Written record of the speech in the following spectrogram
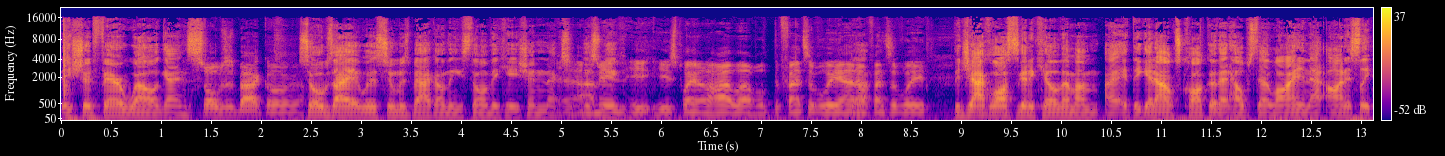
they should fare well against. Sobes is back, or Sobes, I would assume is back. I don't think he's still on vacation next Yeah, I this mean, week. he, he's playing at a high level defensively and Yeah. offensively. The Jack loss is going to kill them. I'm, I, if they get Alex Kalka, that helps their line, and that honestly,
